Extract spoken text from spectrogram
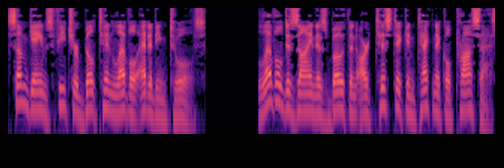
some games feature built-in level editing tools. Level design is both an artistic and technical process.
